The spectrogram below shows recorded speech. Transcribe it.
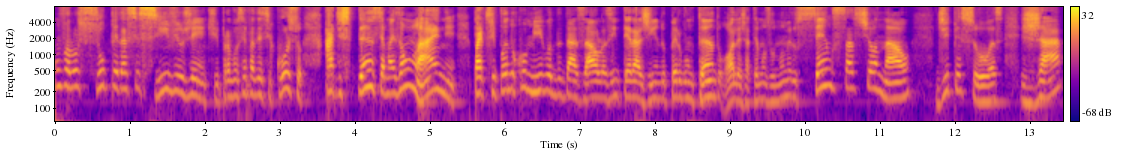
Um valor super acessível, gente, para você fazer esse curso à distância, mas online, participando comigo das aulas, interagindo, perguntando. Olha, já temos um número sensacional de pessoas já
